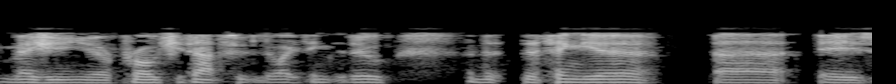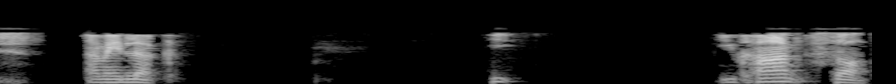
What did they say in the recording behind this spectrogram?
measuring your approach is absolutely the right thing to do. And the, the thing here uh, is, I mean, look, you, you can't stop.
